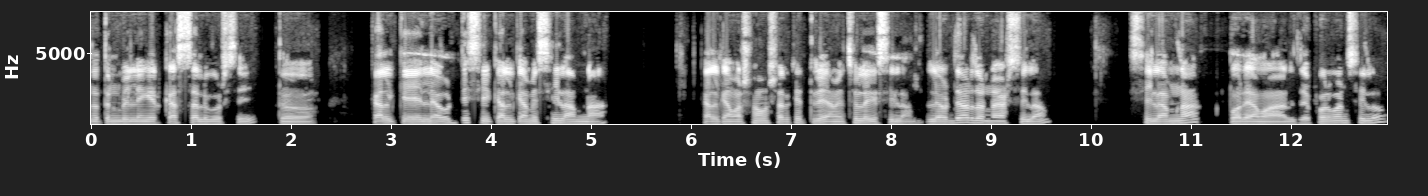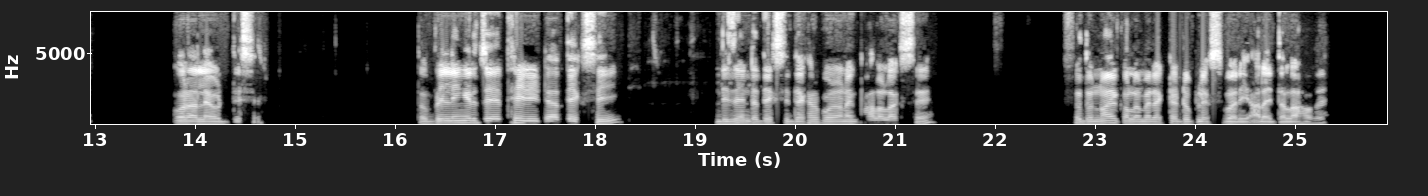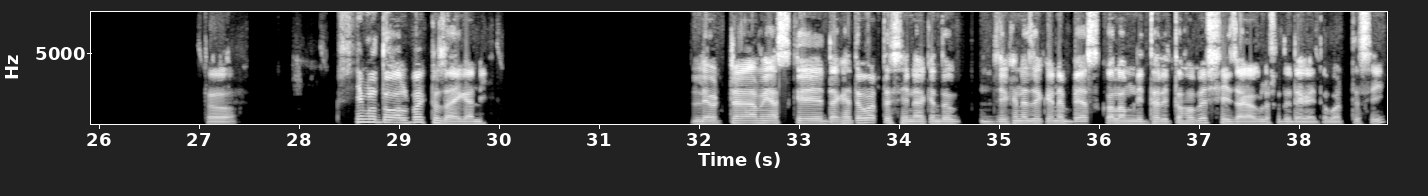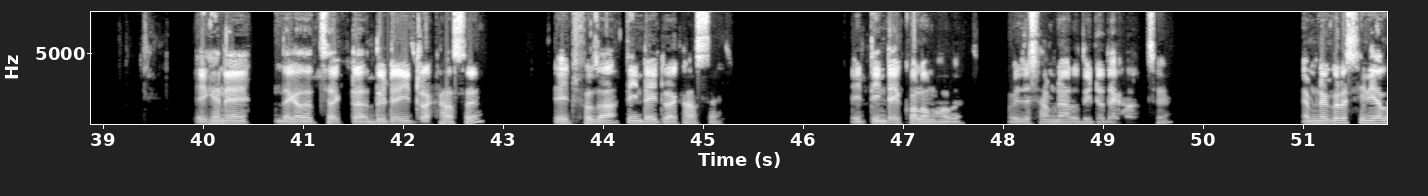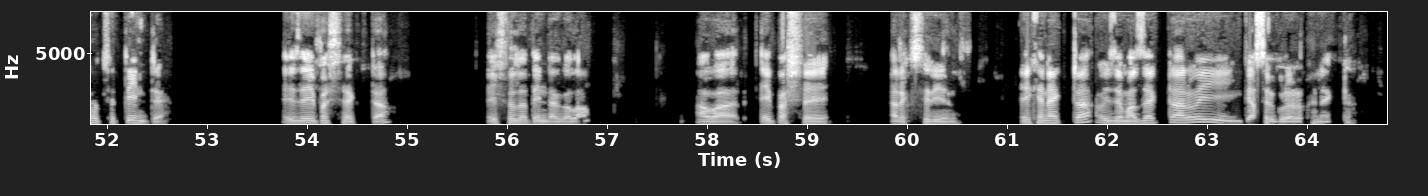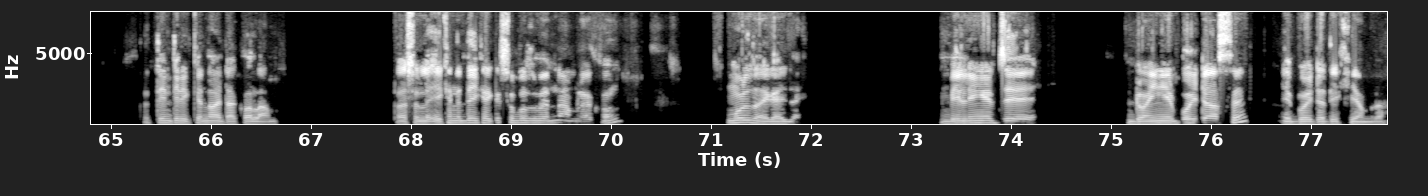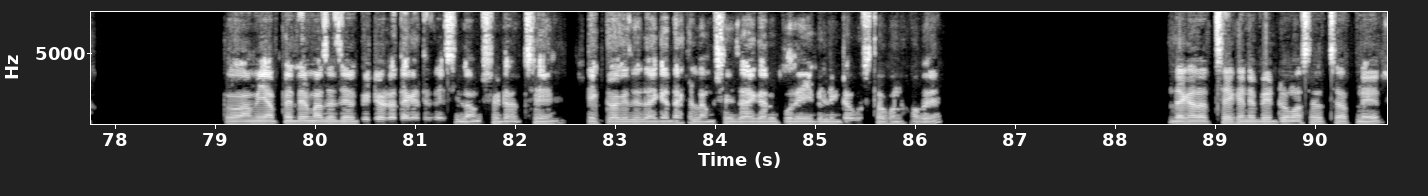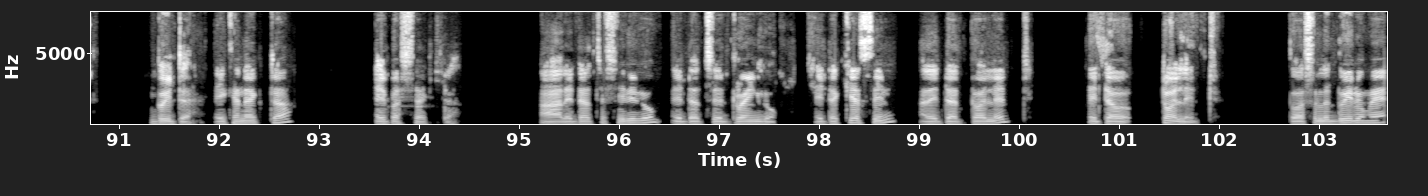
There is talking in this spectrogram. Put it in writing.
নতুন বিল্ডিং এর কাজ চালু করছি। তো কালকে লেআউট দিছি, কালকে আমি ছিলাম না। কালকে আমার সমস্যার ক্ষেত্রে আমি চলে গেছিলাম। লেআউট দেওয়ার জন্য আসছিলাম। ছিলাম না, পরে আমার যে ফোরম্যান ছিল, ওরা লেআউট দিছে। তো বিল্ডিং এর যে থ্রিডিটা দেখছি ডিজাইনটা দেখছি, দেখার পরে অনেক ভালো লাগছে। শুধু নয় কলমের একটা ডুপ্লেক্স বাড়ি, আড়াইতলা হবে। তো সীমিত, অল্প একটু জায়গা নেই। লেআউটটা আমি আজকে দেখাইতে পারতেছি না, কিন্তু যেখানে যেখানে ব্যাস কলম নির্ধারিত হবে, সেই জায়গাগুলো শুধু দেখাইতে পারতেছি। এখানে দেখা যাচ্ছে একটা, দুইটা ইট রাখা আছে। ইট সোজা, তিনটা ইট রাখা আছে। এই তিনটাই কলম হবে। ওই যে সামনে আরও দুইটা দেখা যাচ্ছে। এমনি করে সিরিয়াল হচ্ছে তিনটা। এই যে এই পাশে একটা, এই সোজা তিনটা কলম আবার এই পাশে আরেক সিরিয়াল এখানে একটা, ওই যে মাঝে একটা আর ওই গাছের গোড়ার ওখানে একটা। তিন তিরিকে নয়টা কলাম। তো আসলে এখানে দেখে কিছু বুঝবেন না, আমরা এখন মূল জায়গায় যাই। বিল্ডিং এর যে ড্রয়িং এর বইটা আছে, এই বইটা দেখি আমরা। তো আমি আপনাদের মাঝে যে ভিডিওটা দেখাতে চাইছিলাম, সেটা হচ্ছে, একটু আগে যে জায়গা দেখালাম, সেই জায়গার উপরে এই বিল্ডিংটা উপস্থাপন হবে। দেখা যাচ্ছে এখানে বেডরুম আছে হচ্ছে আপনার দুইটা। এখানে একটা, এই পাশে একটা। আর এটা হচ্ছে সিঁড়ি রুম এটা হচ্ছে ড্রয়িং রুম এটা কেসিন আর এটা টয়লেট এটা টয়লেট তো আসলে দুই রুমে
